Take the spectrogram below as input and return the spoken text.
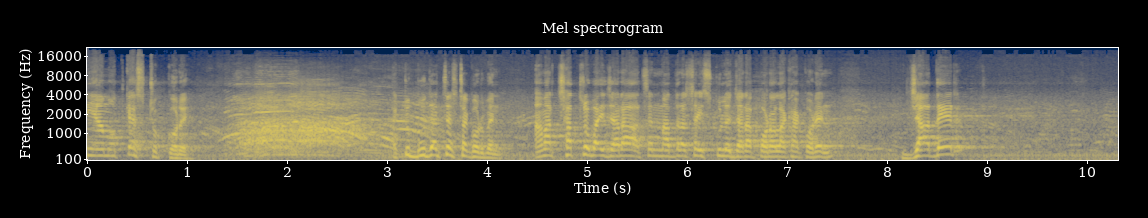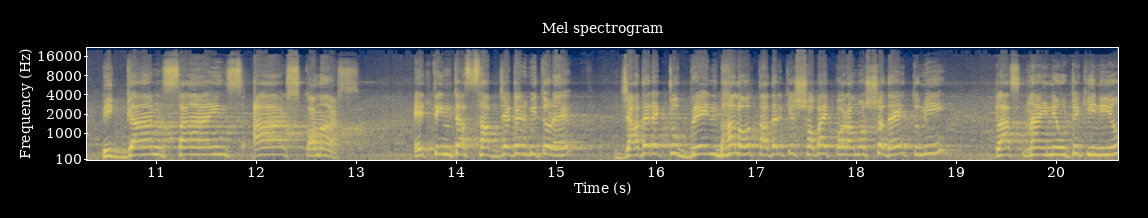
নিয়ামতকে স্টক করে। একটু বোঝার চেষ্টা করবেন। আমার ছাত্র ভাই যারা আছেন, মাদ্রাসা স্কুলে যারা পড়ালেখা করেন, যাদের বিজ্ঞান, সায়েন্স, আর্টস, কমার্স, এই তিনটা সাবজেক্টের ভিতরে যাদের একটু ব্রেন ভালো, তাদেরকে সবাই পরামর্শ দেয়, তুমি ক্লাস নাইনে উঠে কি নিও?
